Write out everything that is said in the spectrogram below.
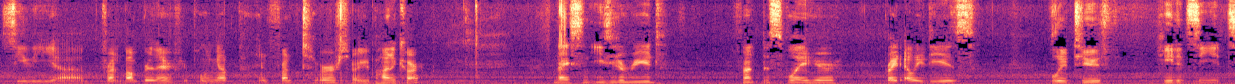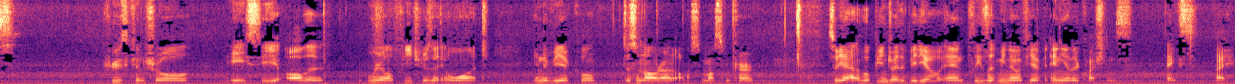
see the uh, front bumper there if you're pulling up in front or sorry behind a car. Nice and easy to read. Front display here, bright LEDs, Bluetooth, heated seats, cruise control, AC, all the real features that you'll want in a vehicle. Just an all-around awesome, awesome car. So yeah, I hope you enjoyed the video, and please let me know if you have any other questions. Thanks. Bye.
